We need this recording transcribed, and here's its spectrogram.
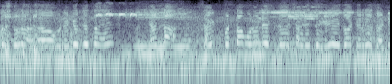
सर्कल होणे गरजेचं आहे. त्यांना साईड पट्टा म्हणून एक शाळेचं हे जा करण्यासाठी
